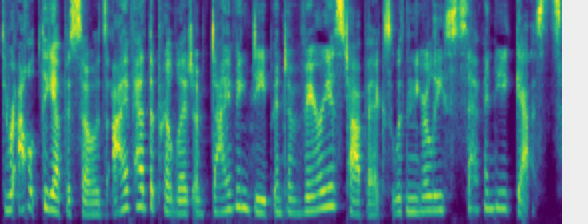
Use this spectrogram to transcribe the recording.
Throughout the episodes, I've had the privilege of diving deep into various topics with nearly 70 guests,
